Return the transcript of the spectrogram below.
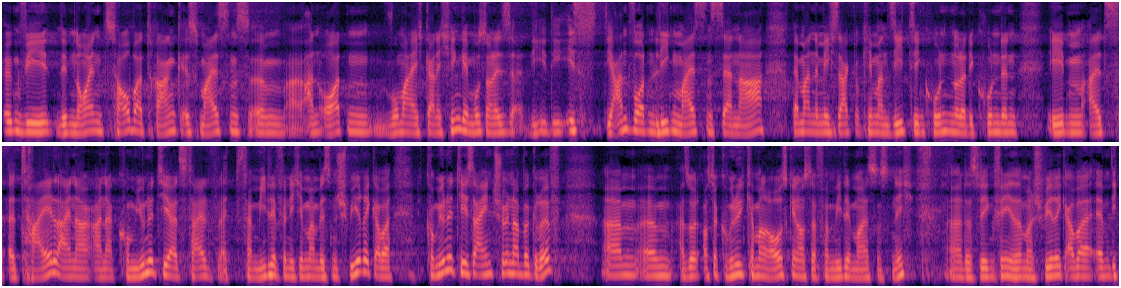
irgendwie dem neuen Zaubertrank ist meistens ähm, an Orten, wo man eigentlich gar nicht hingehen muss, sondern die, die, ist, die Antworten liegen meistens sehr nah, wenn man nämlich sagt, okay, man sieht den Kunden oder die Kundin eben als äh, Teil einer, einer Community, als Teil, vielleicht Familie finde ich immer ein bisschen schwierig, aber Community ist eigentlich ein schöner Begriff. Ähm, ähm, ähm, also aus der Community kann man rausgehen, aus der Familie meistens nicht. Äh, deswegen finde ich das immer schwierig. Aber ähm, die,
